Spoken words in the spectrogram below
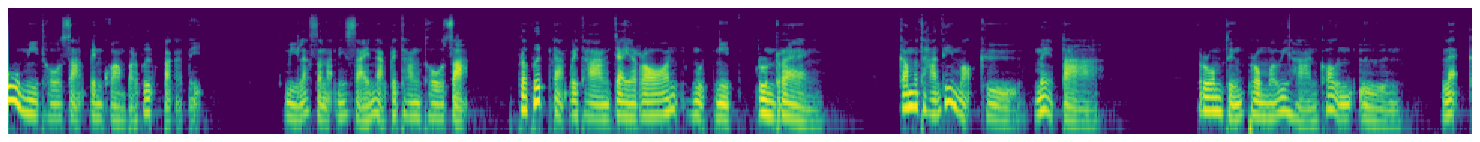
ผู้มีโทสะเป็นความประพฤติปกติ มีลักษณะนิสัยหนักไปทางโทสะ ประพฤติหนักไปทางใจร้อน หงุดหงิด รุนแรง กรรมฐานที่เหมาะคือเมตตา รวมถึงพรหมวิหารข้ออื่นๆ และก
